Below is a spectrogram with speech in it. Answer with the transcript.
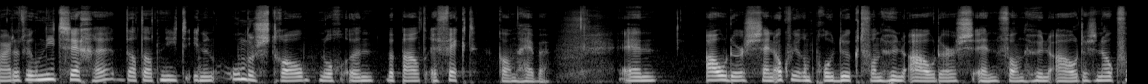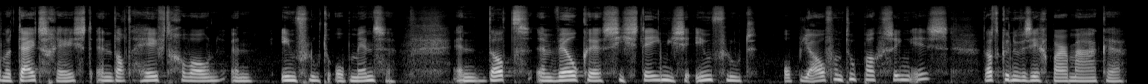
Maar dat wil niet zeggen dat dat niet in een onderstroom nog een bepaald effect kan hebben. En ouders zijn ook weer een product van hun ouders en van hun ouders en ook van de tijdsgeest. En dat heeft gewoon een invloed op mensen. En dat en welke systemische invloed op jou van toepassing is, dat kunnen we zichtbaar maken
